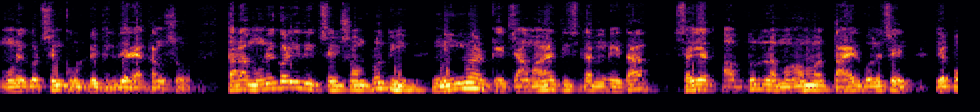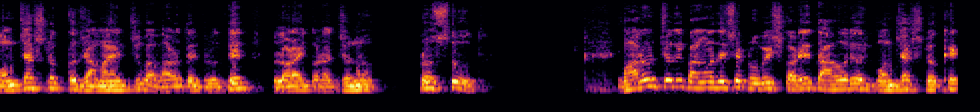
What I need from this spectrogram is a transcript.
মনে করছেন কূটনীতিকদের একাংশ। তারা মনে করিয়ে দিচ্ছেন, সম্প্রতি নিউ ইয়র্কে জামায়াত ইসলামী নেতা সৈয়দ আবদুল্লাহ মোহাম্মদ তাহের বলেছেন যে পঞ্চাশ লক্ষ জামায়াত যুবা ভারতের বিরুদ্ধে লড়াই করার জন্য প্রস্তুত। ভারত যদি বাংলাদেশে প্রবেশ করে, তাহলে ওই পঞ্চাশ লক্ষের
